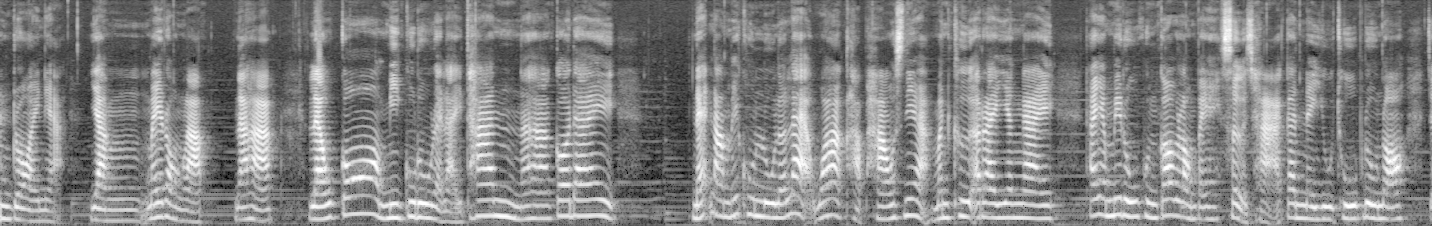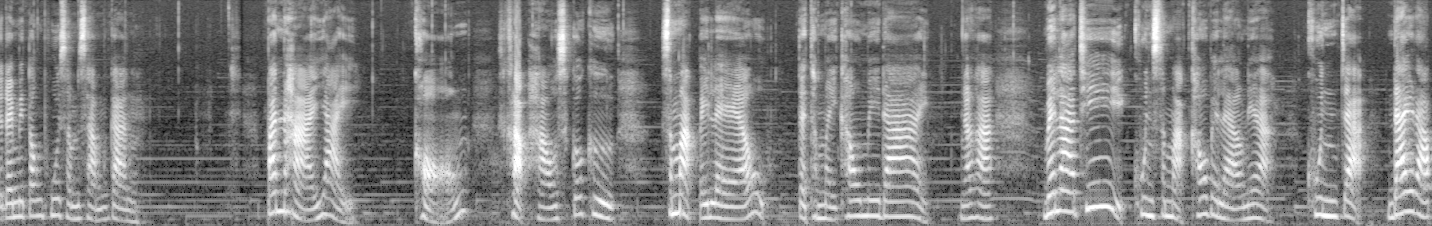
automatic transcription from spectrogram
Android เนี่ยยังไม่รองรับนะคะ แล้วก็มีกูรูหลาย ๆ ท่านนะคะ ก็ได้แนะนำให้คุณรู้แล้วแหละว่า Clubhouse เนี่ยมันคืออะไรยังไง ถ้ายังไม่รู้คุณก็ลองไปเสิร์ชหากันใน YouTube ดูเนาะ จะได้ไม่ต้องพูดซ้ำๆกัน ปัญหาใหญ่ของ Clubhouse ก็คือสมัครไปแล้ว แต่ทำไมเข้าไม่ได้นะคะ เวลาที่คุณสมัครเข้าไปแล้วเนี่ย คุณจะได้รับ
